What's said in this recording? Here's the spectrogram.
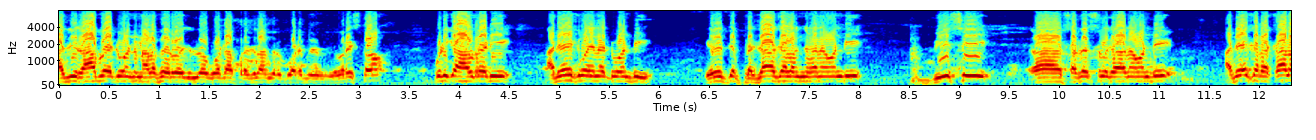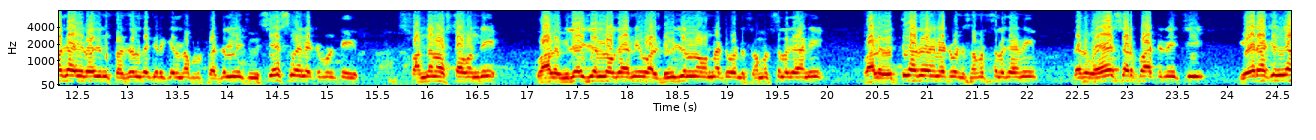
అది రాబోయేటువంటి నలభై రోజుల్లో కూడా ప్రజలందరూ కూడా మేము వివరిస్తాం. ఇప్పటికే ఆల్రెడీ అనేకమైనటువంటి ఏదైతే ప్రజాగలం కానివ్వండి బీసీ సదస్సులు కానివ్వండి అనేక రకాలుగా ఈ రోజున ప్రజల దగ్గరికి వెళ్ళినప్పుడు ప్రజల నుంచి విశేషమైనటువంటి స్పందన వస్తూ ఉంది. వాళ్ళ విలేజ్ల్లో కానీ వాళ్ళ డివిజన్లో ఉన్నటువంటి సమస్యలు కానీ వాళ్ళ వ్యక్తిగతమైనటువంటి సమస్యలు కానీ లేదా వైఎస్ఆర్ పార్టీ నుంచి ఏ రకంగా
